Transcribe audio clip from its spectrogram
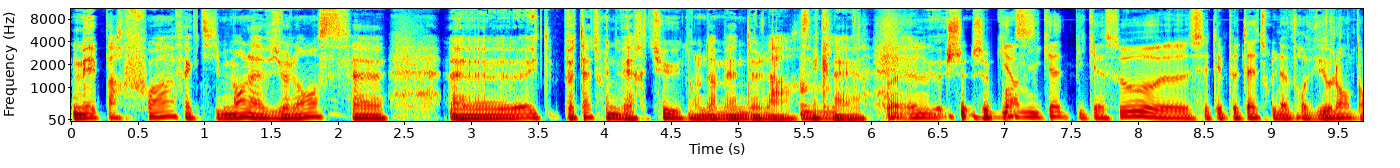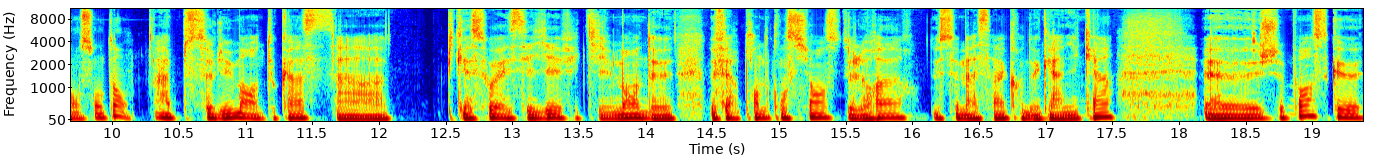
mais parfois, effectivement, la violence euh, est peut-être une vertu dans le domaine de l'art, c'est Mhm. clair. Je, pense Guernica de Picasso, c'était peut-être une œuvre violente en son temps. absolument. En tout cas, ça. Picasso a essayé effectivement de, de faire prendre conscience de l'horreur de ce massacre de Guernica. Euh, je pense que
